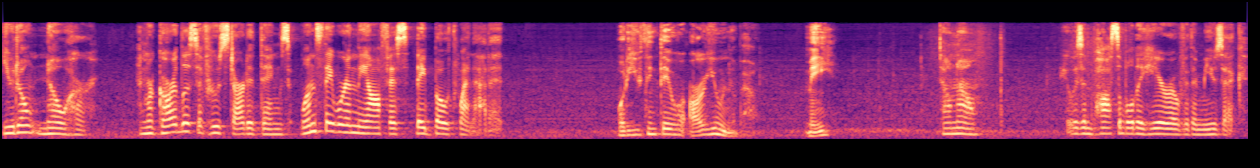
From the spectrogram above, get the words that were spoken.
You don't know her. And regardless of who started things, once they were in the office, they both went at it. What do you think they were arguing about? Me? Don't know. It was impossible to hear over the music.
